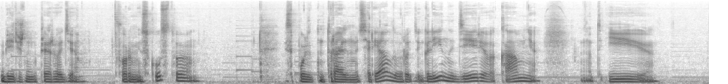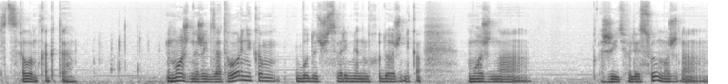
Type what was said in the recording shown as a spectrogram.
бережным к природе форме искусства, используют натуральные материалы вроде глины, дерева, камня. Вот, и в целом как-то можно жить затворником, будучи современным художником. Можно жить в лесу, можно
